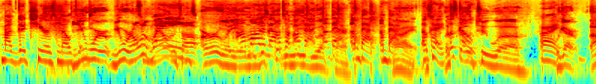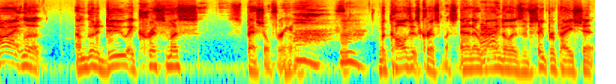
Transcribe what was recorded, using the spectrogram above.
my my good cheer is melted. You were you were on a Waned. mountaintop early, I'm we on a just couldn't mountaintop. I'm leave back. I'm back. I'm back. I'm back. All right. let's- Okay, Let's, let's go, go. to. Uh, all right. We got. All right. Look, I'm going to do a Christmas special for him because it's Christmas, and I know Ah. right. Randall is super patient,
